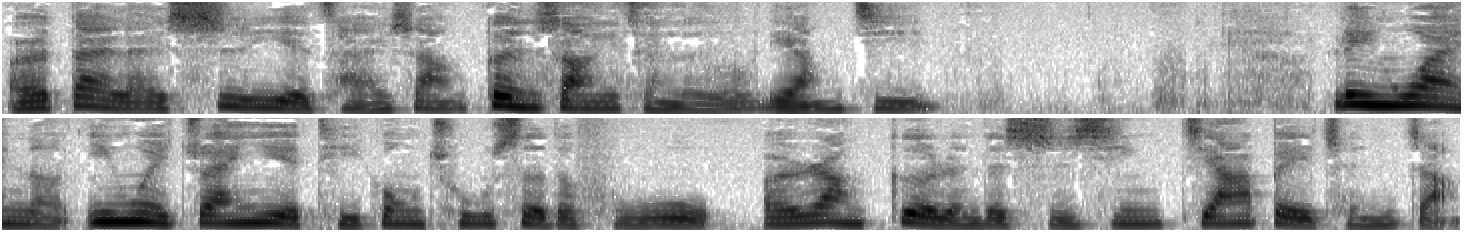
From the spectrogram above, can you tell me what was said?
而带来事业财上更上一层楼良机。另外呢，因为专业提供出色的服务，而让个人的时薪加倍成长，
